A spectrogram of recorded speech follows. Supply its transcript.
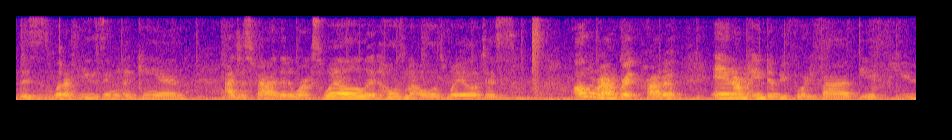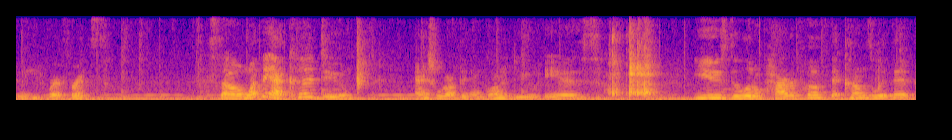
this is what I'm using again. I just found that it works well, it holds my oils well, just all around great product and I'm an NW45 if you need reference. So one thing I could do, actually what I think I'm going to do is use the little powder puff that comes with it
